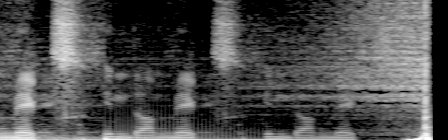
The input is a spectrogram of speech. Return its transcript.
the mix. In the mix. In the mix.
